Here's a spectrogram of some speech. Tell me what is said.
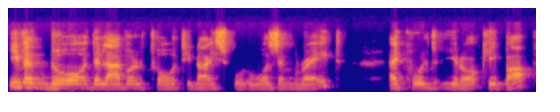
even though the level taught in high school wasn't great. I could, you know, keep up.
